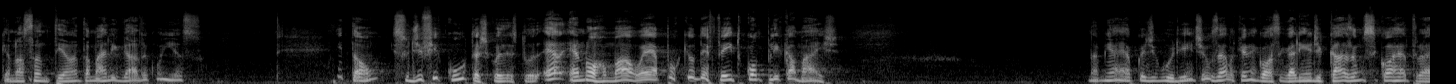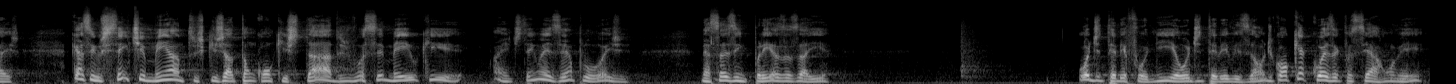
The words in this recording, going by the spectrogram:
porque a nossa antena está mais ligada com isso. Então, isso dificulta as coisas todas. É, é normal? É porque o defeito complica mais. Na minha época de guri, a gente usava aquele negócio, galinha de casa não se corre atrás. Quer dizer, os sentimentos que já estão conquistados, você meio que. A gente tem um exemplo hoje, nessas empresas aí. Ou de telefonia, ou de televisão, de qualquer coisa que você arrume aí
